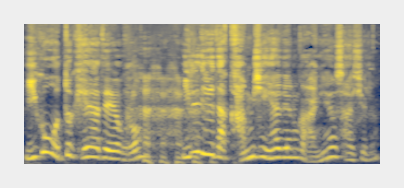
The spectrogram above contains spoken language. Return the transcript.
이거 어떻게 해야 돼요, 그럼? 일일이 다 감시해야 되는 거 아니에요, 사실은?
